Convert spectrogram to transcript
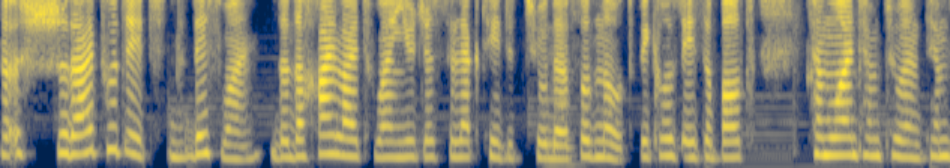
but should I put it this one, the, the highlight one you just selected to the Mhm. footnote because it's about time one, time two, and time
